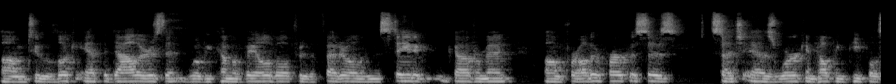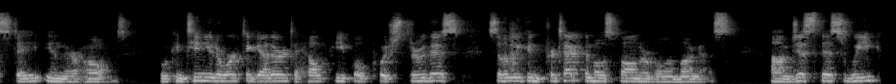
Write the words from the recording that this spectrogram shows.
um, to look at the dollars that will become available through the federal and the state government um, for other purposes, such as work and helping people stay in their homes. We'll continue to work together to help people push through this so that we can protect the most vulnerable among us. Um, just this week,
